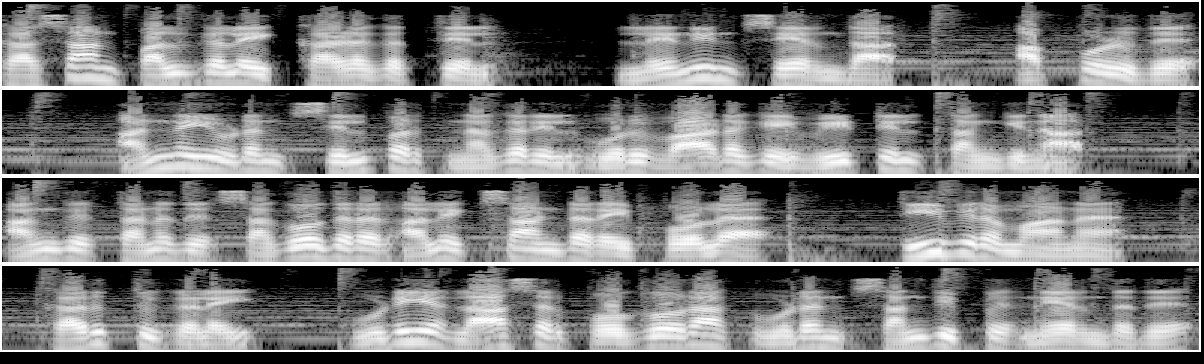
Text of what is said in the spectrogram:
கசான் பல்கலைக்கழகத்தில் லெனின் சேர்ந்தார். அப்பொழுது அன்னையுடன் சில்பர்க் நகரில் ஒரு வாடகை வீட்டில் தங்கினார். அங்கு தனது சகோதரர் அலெக்சாண்டரை போல தீவிரமான கருத்துக்களை உடைய லாசர் போகோராக் உடன் சந்திப்பு நேர்ந்தது.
